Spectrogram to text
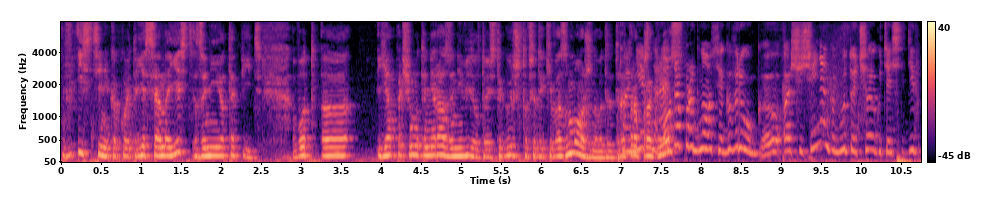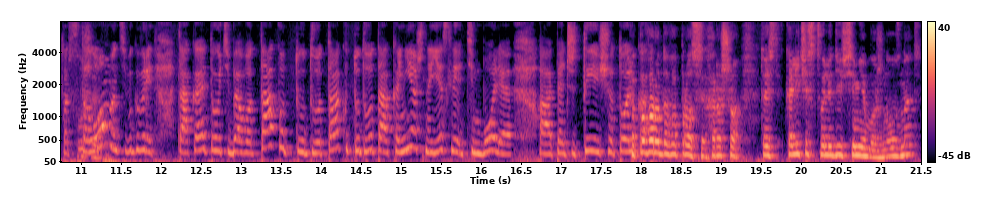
в истине какой-то, если она есть, за нее топить. Вот э, я почему-то ни разу не видел, то есть ты говоришь, что все-таки возможно, вот этот Конечно, ретро-прогноз. ретро-прогноз. Я говорю, ощущение, как будто человек у тебя сидит под Слушай. столом, он тебе говорит, так, а это у тебя вот так, вот тут, вот так, вот тут, вот так. Конечно, если, тем более, а, опять же, ты еще только... Какого рода вопросы? Хорошо. То есть количество людей в семье можно узнать?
